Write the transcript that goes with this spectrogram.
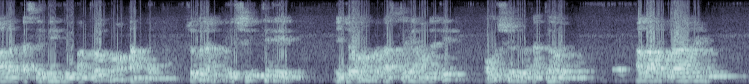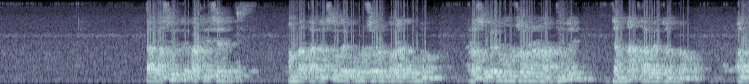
আল্লাহর কাছে বিন্দু মাত্র কোনো দাম নেই। সুতরাং এই শিরিক থেকে, এই জঘন্য কাজ থেকে আমাদেরকে অবশ্যই দূরে থাকতে হবে। আল্লাহ তার রাসূলকে পাঠিয়েছেন। আমরা তার রাসূলের অনুসরণ করার জন্য, রাসূলের অনুসরণের মাধ্যমে জান্নাত লাভের জন্য আল্লাহ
